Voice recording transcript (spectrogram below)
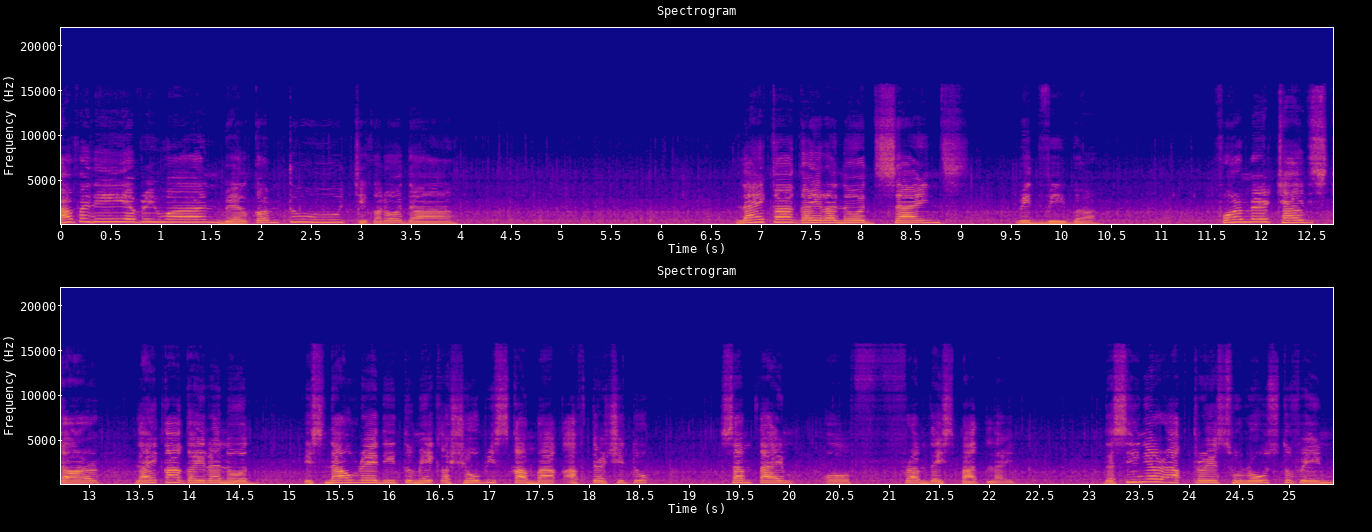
Happy day everyone! Welcome to Chikaroda. Laika Gairanod signs with Viva. Former child star Laika Gairanod is now ready to make a showbiz comeback after she took some time off from the spotlight. The singer-actress who rose to fame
